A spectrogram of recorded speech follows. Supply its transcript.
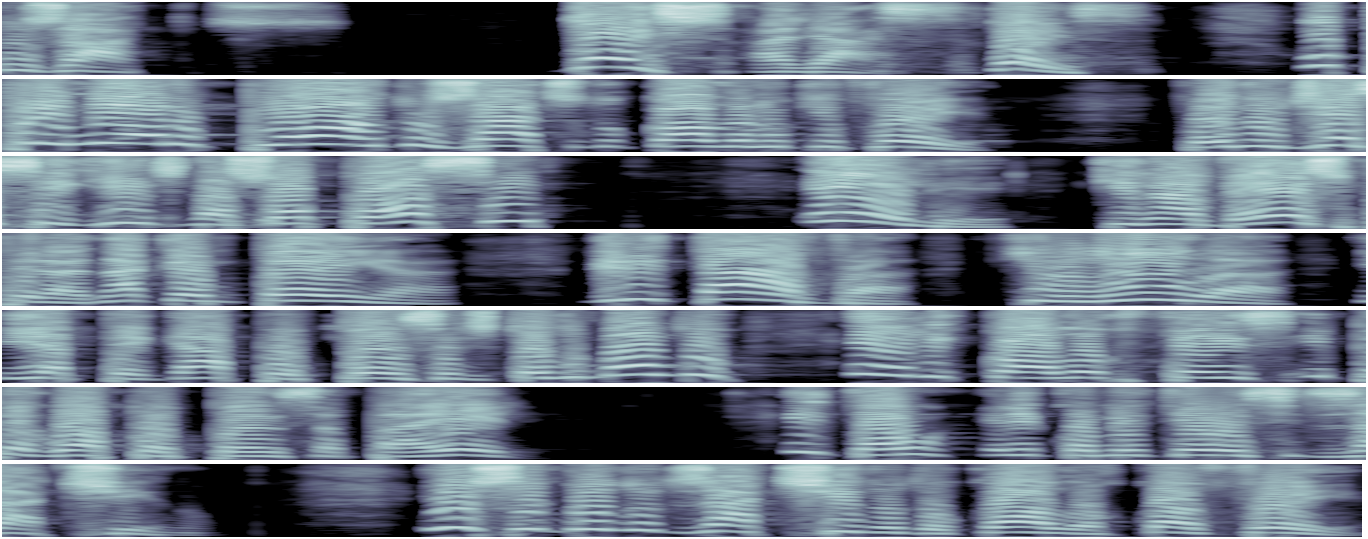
dos atos. Dois, aliás, dois. O primeiro pior dos atos do Collor, que foi? Foi no dia seguinte da sua posse, ele, que na véspera, na campanha, gritava que o Lula ia pegar a poupança de todo mundo, ele, Collor, fez e pegou a poupança para ele. Então, ele cometeu esse desatino. E o segundo desatino do Collor, qual foi?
